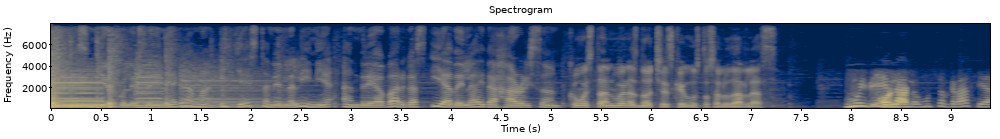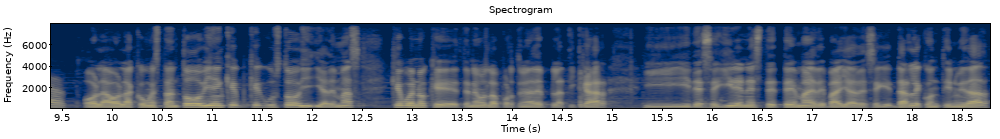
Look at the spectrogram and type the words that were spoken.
Hoy es miércoles de Enneagrama y ya están en la línea Andrea Vargas y Adelaida Harrison. ¿Cómo están? Buenas noches, qué gusto saludarlas. Muy bien, Hola. Lalo, muchas gracias. Hola, hola, ¿cómo están? ¿Todo bien? Qué, qué gusto y, y además qué bueno que tenemos la oportunidad de platicar y de seguir en este tema, de vaya, de seguir, darle continuidad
